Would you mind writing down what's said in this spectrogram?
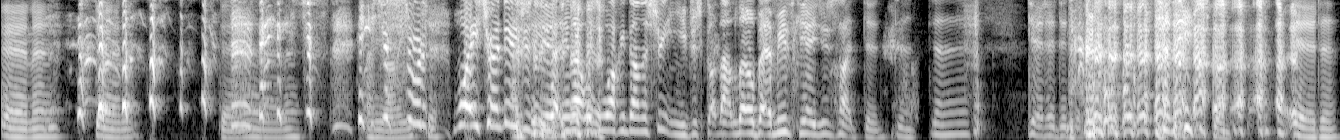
Da-na, da-na, da-na. He's just, he's just sort of, what he's trying to do is just do that. You know, when you're walking down the street and you've just got that little bit of music, and you're just like, dun, dun, dun, dun, dun, dun. and he's just going, dun,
